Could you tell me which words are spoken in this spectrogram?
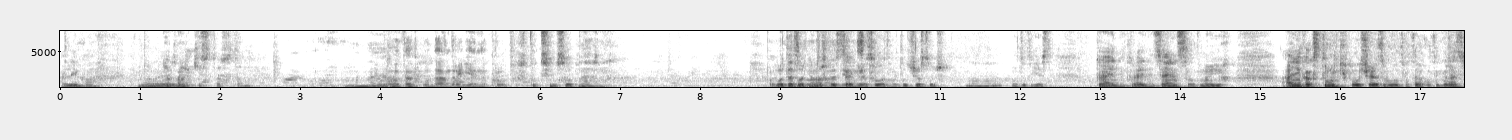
Фолликул. Ну, У меня наверное, поликистоз там. ну, наверное, Вот откуда андрогены прут. штук 700, наверное. Вот это вот немножко девушка. Вот, вот тут чувствуешь? Угу. Вот тут есть. Крайне, крайне тянется. Вот мы их... Они как струнки, получается, будут вот так вот играть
